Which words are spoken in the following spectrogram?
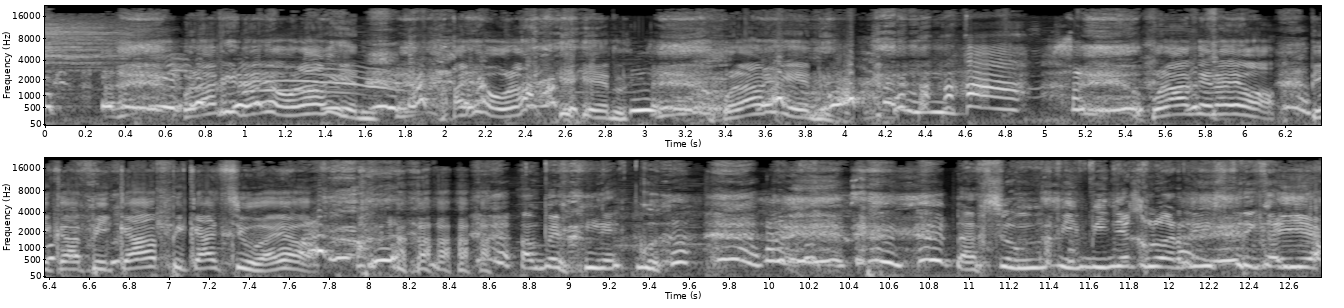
ulangin ayo, ulangin. Ayo ulangin. Ulangin. ulangin ayo. Pika-pika Pikachu ayo. sampai bengek gua langsung pipinya keluar listrik aja Iya.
